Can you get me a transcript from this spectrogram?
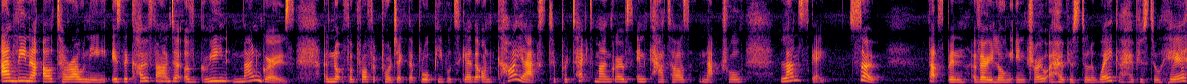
And Lina Al Tarawneh is the co founder of Green Mangroves, a not for profit project that brought people together on kayaks to protect mangroves in Qatar's natural landscape. So, that's been a very long intro. I hope you're still awake. I hope you're still here.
